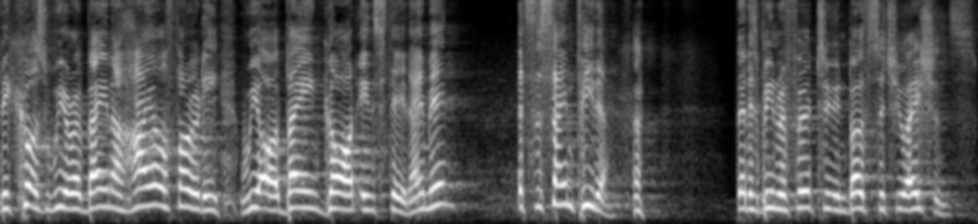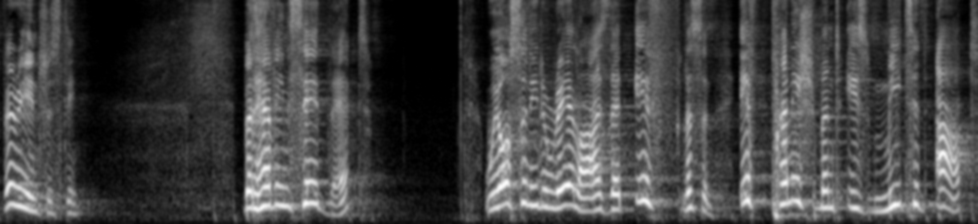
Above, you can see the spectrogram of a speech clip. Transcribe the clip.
because we are obeying a higher authority, we are obeying God instead. Amen? It's the same Peter that has been referred to in both situations. Very interesting. But having said that, we also need to realize that if, listen, if punishment is meted out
